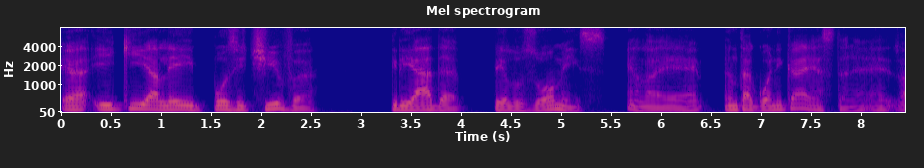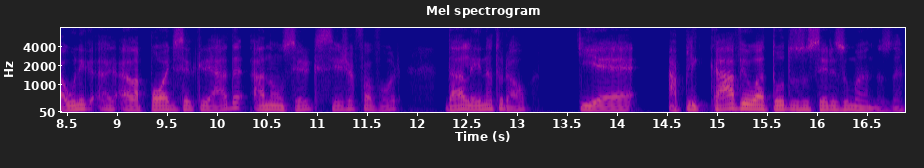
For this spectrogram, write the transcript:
É, e que a lei positiva criada pelos homens, ela é antagônica a esta, né? É a única, ela pode ser criada a não ser que seja a favor da lei natural, que é aplicável a todos os seres humanos, né?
